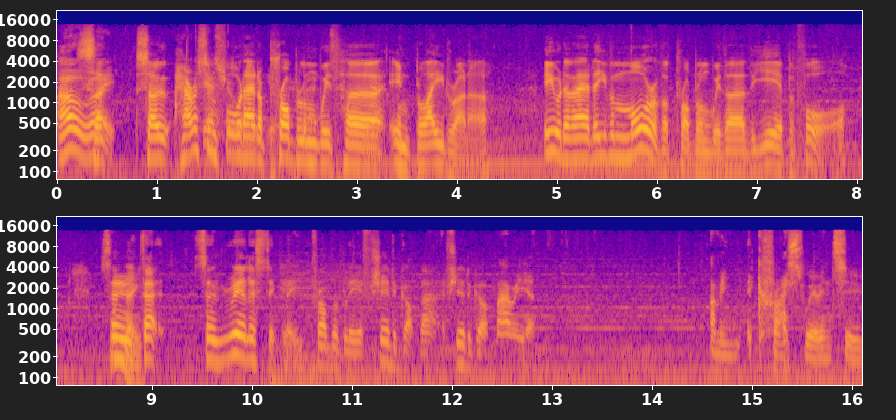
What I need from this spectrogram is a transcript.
Oh so, right. so Harrison Yes, Ford had a problem right. with her Yeah. in Blade Runner. He would have had even more of a problem with her the year before. So that. So realistically, probably if she'd have got that, if she'd have got Marion, I mean, Christ, we're into.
